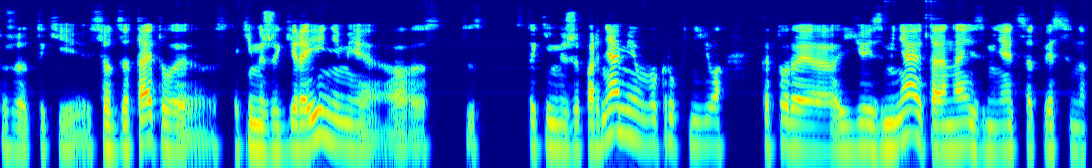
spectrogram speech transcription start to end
Тоже такие сёдзе тайтлы с такими же героинями, э, с, с такими же парнями вокруг нее, которые ее изменяют, а она изменяет, соответственно,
